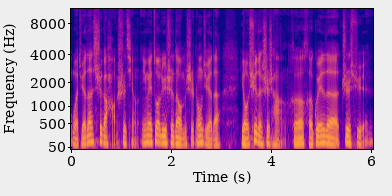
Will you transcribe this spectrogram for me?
我觉得是个好事情，因为做律师的，我们始终觉得有序的市场和 合规的秩序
